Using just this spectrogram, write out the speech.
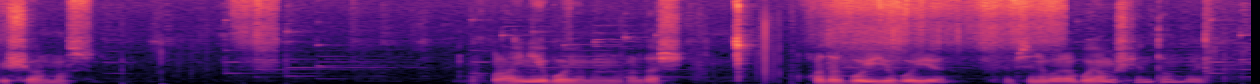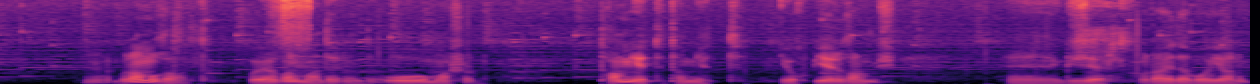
Bir şey olmaz. Bak burayı niye boyamıyor kardeş? O kadar boyuyor boyuyor. Hepsini bara boyamışken tam boya. Bura mı kaldı? Boya kalmadı herhalde. Oo maşallah. Tam yetti tam yetti. Yok bir yer kalmış. Ee, güzel. Burayı da boyayalım.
